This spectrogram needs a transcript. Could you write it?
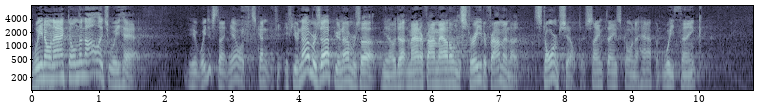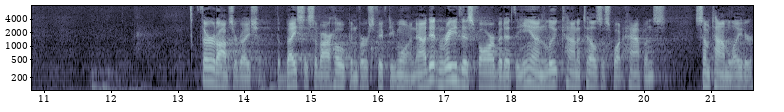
we don't act on the knowledge we have. We just think, you know, if, kind of, if your number's up, your number's up. You know, it doesn't matter if I'm out on the street or if I'm in a storm shelter. Same thing's going to happen, we think. third observation, the basis of our hope in verse 51. Now, I didn't read this far, but at the end, Luke kind of tells us what happens sometime later. It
